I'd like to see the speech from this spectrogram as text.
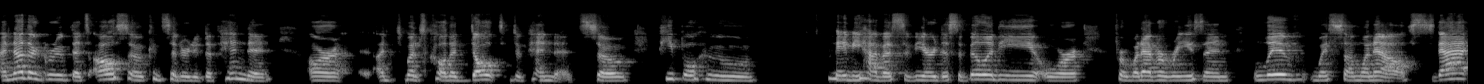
Another group that's also considered a dependent are uh, what's called adult dependents. So people who maybe have a severe disability or for whatever reason live with someone else. That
